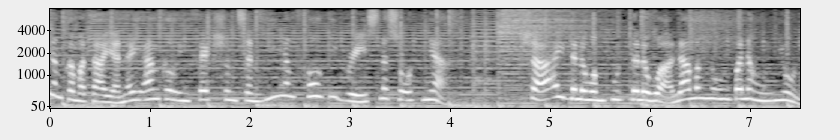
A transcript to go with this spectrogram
ng kamatayan ay ankle infection sanhi ng faulty brace na suot niya. Siya ay 22 lamang noong panahon yun.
